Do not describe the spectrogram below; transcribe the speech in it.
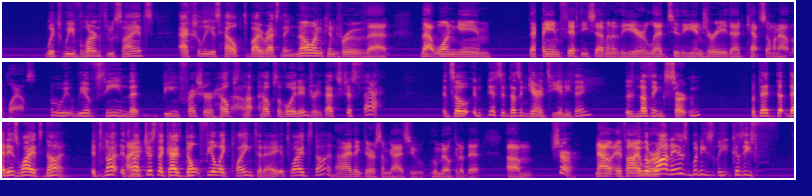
which we've learned through science actually is helped by resting? No one can prove that that one game, that game 57 of the year, led to the injury that kept someone out in the playoffs. We we have seen that being fresher helps not helps avoid injury. That's just fact. And so, and yes, it doesn't guarantee anything. There's nothing certain, but that that is why it's done. It's not. It's I- not just that guys don't feel like playing today. It's why it's done. I think there are some guys who who milk it a bit. Um, Sure. now, if I were LeBron is, but he's because he's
